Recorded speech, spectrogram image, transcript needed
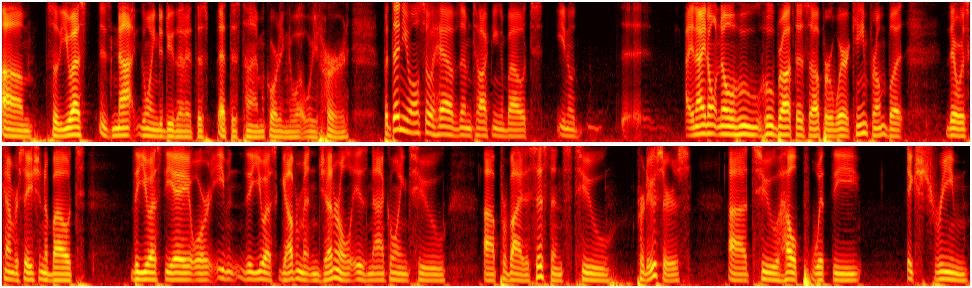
Um, so the U.S. is not going to do that at this at this time, according to what we've heard. But then you also have them talking about, you know, uh, and I don't know who who brought this up or where it came from, but there was conversation about the USDA or even the U.S. government in general is not going to uh, provide assistance to producers uh, to help with the extreme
